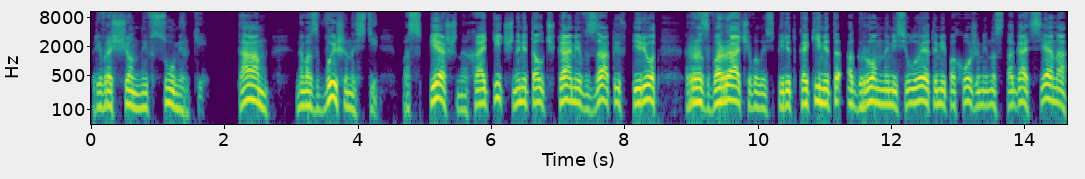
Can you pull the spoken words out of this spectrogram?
превращенной в сумерки, там, на возвышенности, поспешно, хаотичными толчками взад и вперед разворачивалась перед какими-то огромными силуэтами, похожими на стога сена,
